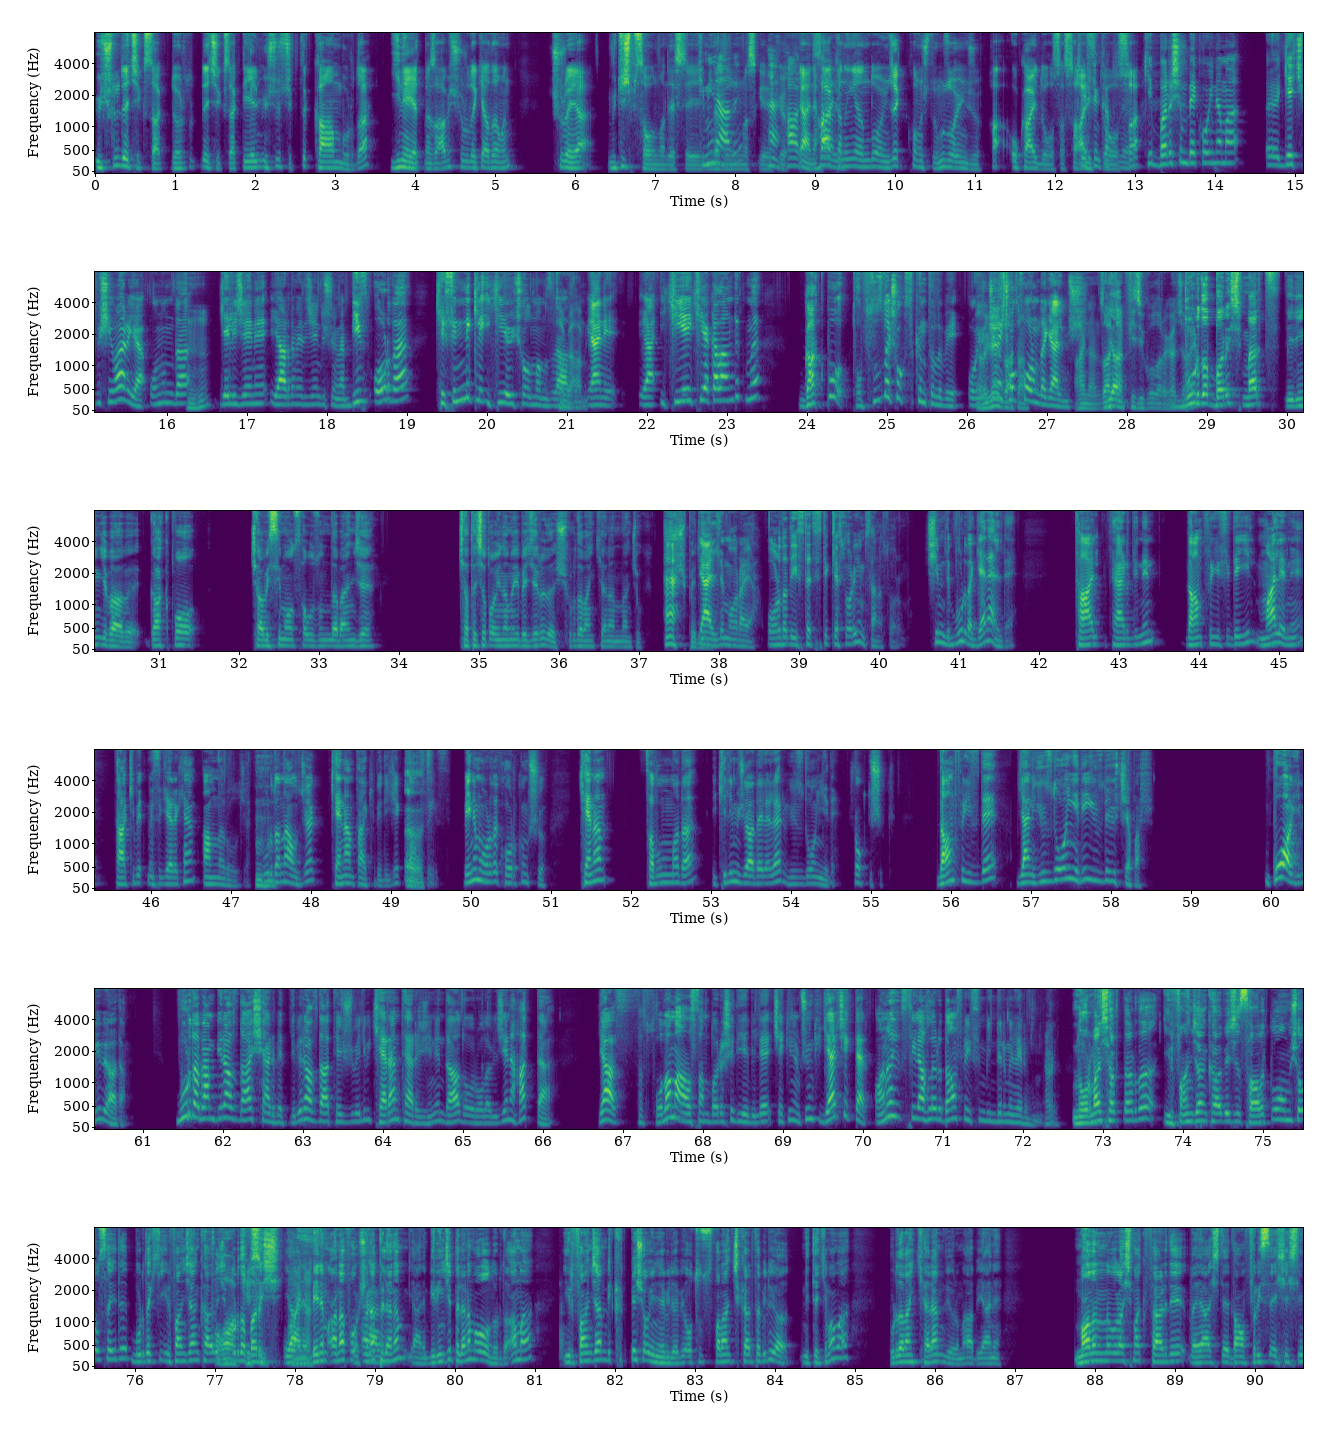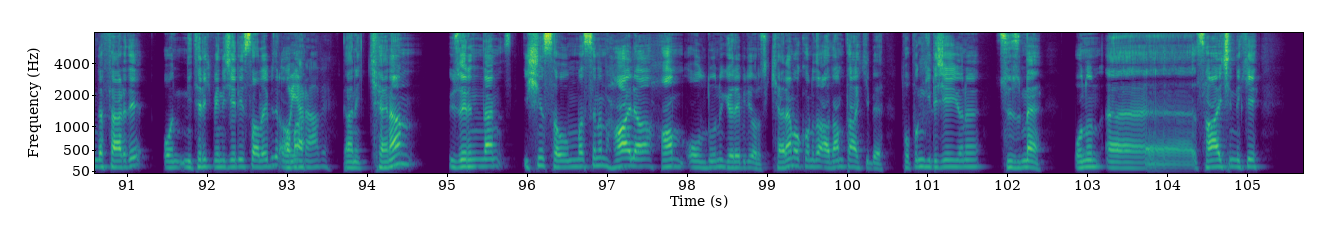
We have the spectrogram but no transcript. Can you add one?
üçlü de çıksak, dörtlü de çıksak diyelim üçlü çıktık Kaan burada. Yine yetmez abi. Şuradaki adamın şuraya müthiş bir savunma desteği Kimin abi? bulunması gerekiyor. Ha, Hak- yani Salih. Hakan'ın yanında oynayacak konuştuğumuz oyuncu. Ha, Okay da olsa, Salih Kesin de olsa. Ki Barış'ın bek oynama e, geçmişi var ya onun da Hı hı. geleceğini yardım edeceğini düşünüyorum. Yani biz orada kesinlikle 2'ye 3 olmamız Tabii lazım. abi. Yani ya 2'ye 2 yakalandık mı Gakpo topsuz da çok sıkıntılı bir oyuncu Öyle ve çok zaten. formda gelmiş. Aynen. Zaten Ya, fizik olarak acayip. Burada Barış Mert dediğin gibi abi. Gakpo, Xavi Simons havuzunda bence çata çat oynamayı becerir de şurada ben Kenan'dan çok Heh, şüpheliyim. geldim oraya. Orada da istatistikle sorayım sana sorumu. Şimdi burada genelde Tal Ferdi'nin Dumfries'i değil Malen'i takip etmesi gereken anlar olacak. Hı hı. Burada ne olacak? Kenan takip edecek Evet. Dumfries. Benim orada korkum şu. Kenan savunmada ikili mücadeleler %17. Çok düşük. Dumfries'de yani %17'yi %3 yapar. Boğa gibi bir adam. Burada ben biraz daha şerbetli, biraz daha tecrübeli bir Kerem tercihinin daha doğru olabileceğini hatta ya sola mı alsam Barış'ı diye bile çekiniyorum. Çünkü gerçekten ana silahları Dumfries'in bindirmeleri bunlar. Normal şartlarda İrfan Can Kahveci sağlıklı olmuş olsaydı buradaki İrfan Can Kahveci Aa, burada kesin. Barış. Yani Aynen. benim ana fo- Koşar ana abi. planım yani birinci planım o olurdu ama İrfan Can bir 45 oynayabiliyor. Bir 30 falan çıkartabiliyor nitekim ama burada ben Kerem diyorum abi. Yani Malın'la uğraşmak Ferdi veya işte Dumfries eşleştiğinde Ferdi o nitelik ve niceliği sağlayabilir Oyar ama abi. yani Kenan üzerinden işin savunmasının hala ham olduğunu görebiliyoruz. Kerem o konuda adam takibi, topun gideceği yönü süzme, onun eee saha içindeki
